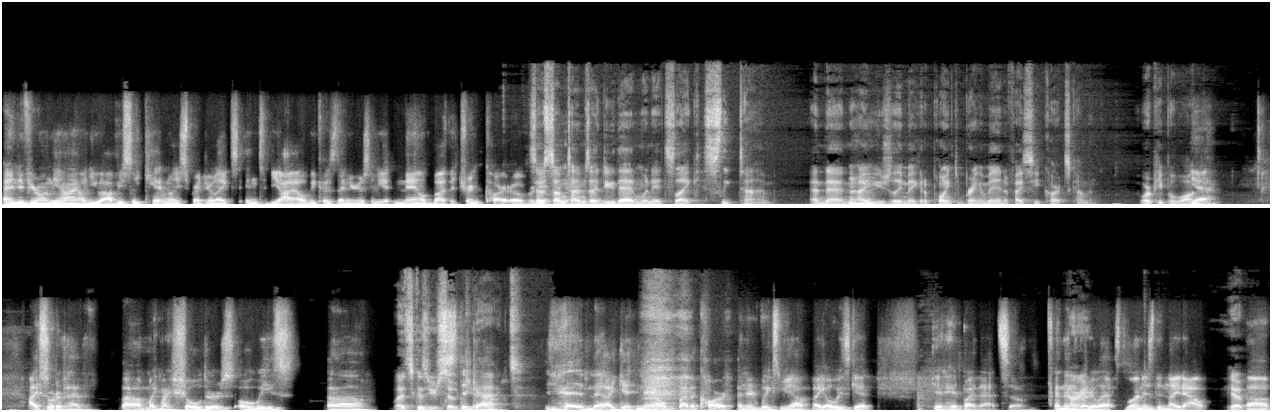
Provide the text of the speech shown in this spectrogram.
And if you're on the aisle, you obviously can't really spread your legs into the aisle because then you're just going to get nailed by the drink cart over. So over sometimes I do that when it's like sleep time, and then I Mhm. usually make it a point to bring them in if I see carts coming or people walking. Yeah, I sort of have um, like my shoulders always. Uh, well, that's because you're so jacked. out. Yeah, and I get nailed by the cart, and it wakes me up. I always get get hit by that. So, and then All the right. very last one is the night out. Yep. Uh,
